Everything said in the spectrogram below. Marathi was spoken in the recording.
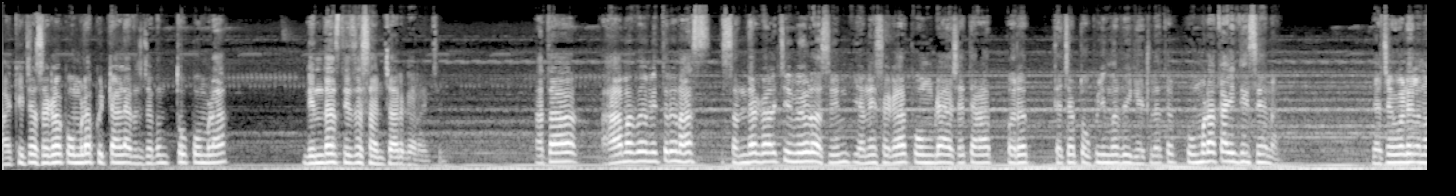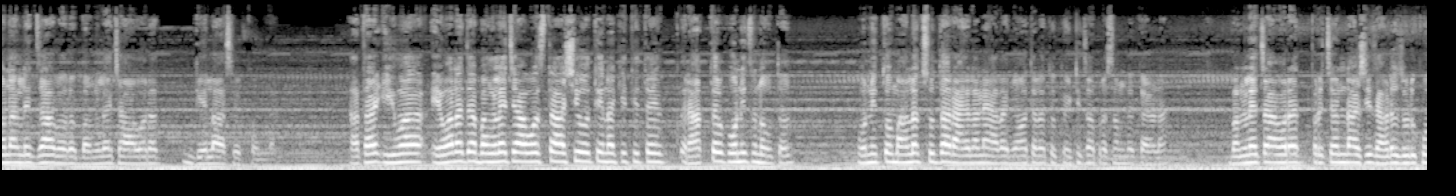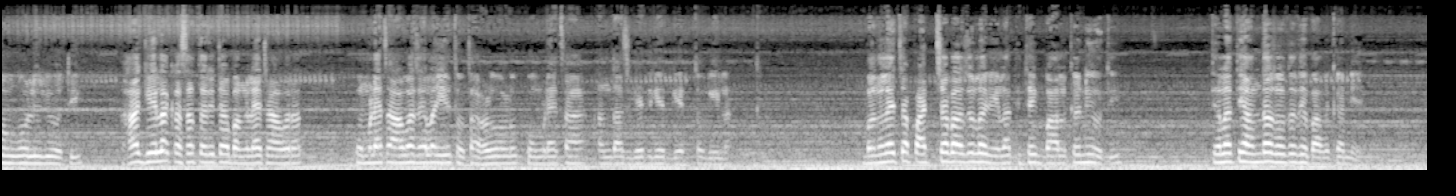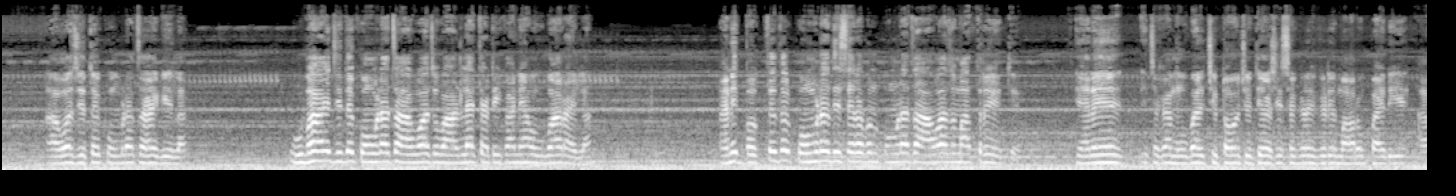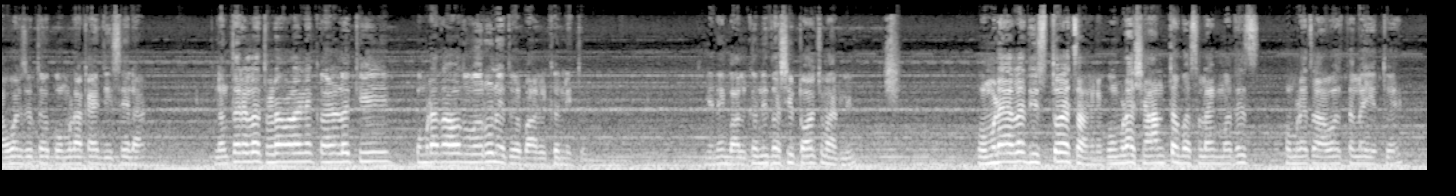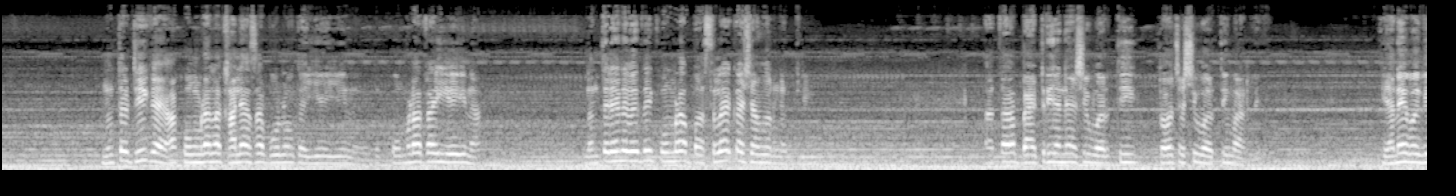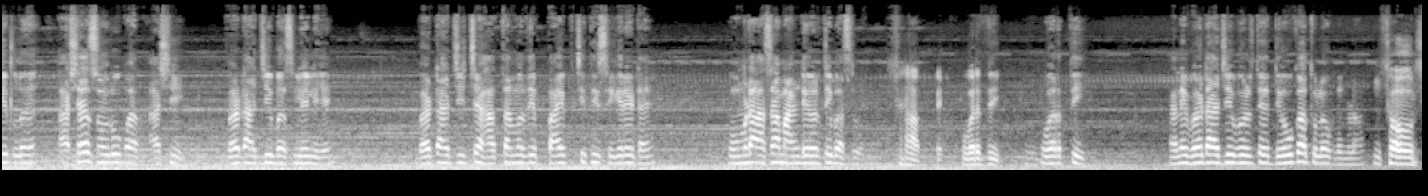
बाकीच्या सगळ्या कोंबड्या पिटाळल्या त्याच्या पण तो कोंबडा बिंदास तिचा संचार करायचा. आता हा माझा मित्र हा संध्याकाळची वेळ असेल याने सगळ्या कोंबड्या अशा त्याला परत त्याच्या टोपलीमध्ये घेतल्या तर कोंबडा काही दिसेना. त्याच्या वडील म्हणाले जा बरं बंगल्याच्या आवारात गेला असेल कोंबडा. आता इवा एव्हाना त्या बंगल्याची अवस्था अशी होती ना की तिथे राहत तर कोणीच नव्हतं. कोणी तो मालक सुद्धा राहायला नाही आला जेव्हा त्याला तो पेटीचा प्रसंग कळला. बंगल्याच्या आवारात प्रचंड अशी झाडं झुडकं उगवलेली होती. हा गेला कसा तरी त्या बंगल्याच्या आवारात. कोंबड्याचा आवाज याला येत होता. हळूहळू कोंबड्याचा अंदाज घेत घेत घेत तो गेला. बंगल्याच्या पाचच्या बाजूला गेला. तिथे एक बाल्कनी होती. त्याला ते अंदाज होता ते बाल्कनी आहे. आवाज येतोय कोंबड्याचा हा गेला. उभा आहे जिथे कोंबड्याचा आवाज वाढला त्या ठिकाणी हा उभा राहिला. आणि बघते तर कोंबडा दिसेल पण कोंबड्याचा आवाज मात्र येतोय. त्याने तिचं काय मोबाईलची टॉर्च होती अशी सगळीकडे मारून पाहिली. आवाज येतो कोंबडा काय दिसेना. नंतर याला थोड्या वेळाने कळलं की कोंबड्याचा आवाज वरून येतो बाल्कनीतून. याने बाल्कनीत अशी टॉर्च मारली. कोंबड्याला दिसतोय चांगले. कोंबडा शांत बसलाय. मध्येच कोंबड्याचा आवाज त्याला येतोय. नंतर ठीक आहे. हा कोंबड्याला खाली असा बोलवता ये ये म्हणून. तर कोंबडा काही येईना. नंतर याने वेगळे कोंबडा बसलाय कशावर नक्की? आता बॅटरी याने अशी वरती टॉर्च अशी वरती मारली. याने बघितलं अशा स्वरूपात अशी भट आजी बसलेली आहे. भट आजीच्या हातामध्ये पाईपची ती सिगरेट आहे. कोंबडा असा मांडीवरती बसला. बापरे. वरती. वरती. आणि भट आजी बोलते देऊ का तुला कोंबडा? हो.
